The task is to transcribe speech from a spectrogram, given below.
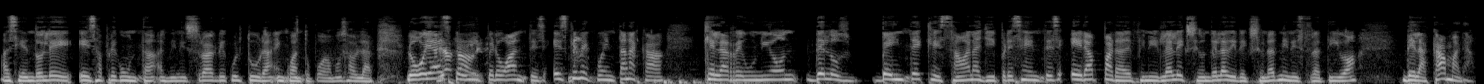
haciéndole esa pregunta al ministro de Agricultura en cuanto podamos hablar. Lo voy a despedir, pero antes, es que me cuentan acá que la reunión de los 20 que estaban allí presentes era para definir la elección de la dirección administrativa de la Cámara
